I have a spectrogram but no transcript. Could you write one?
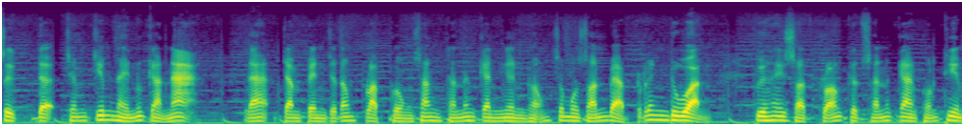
ศึกเดอะแชมเปี้ยนในฤดูกาลหน้าและจำเป็นจะต้องปรับโครงสร้างทางด้านการเงินของสโมสรแบบเร่งด่วน เพื่อให้สอดคล้องกับสถานการณ์ของทีม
